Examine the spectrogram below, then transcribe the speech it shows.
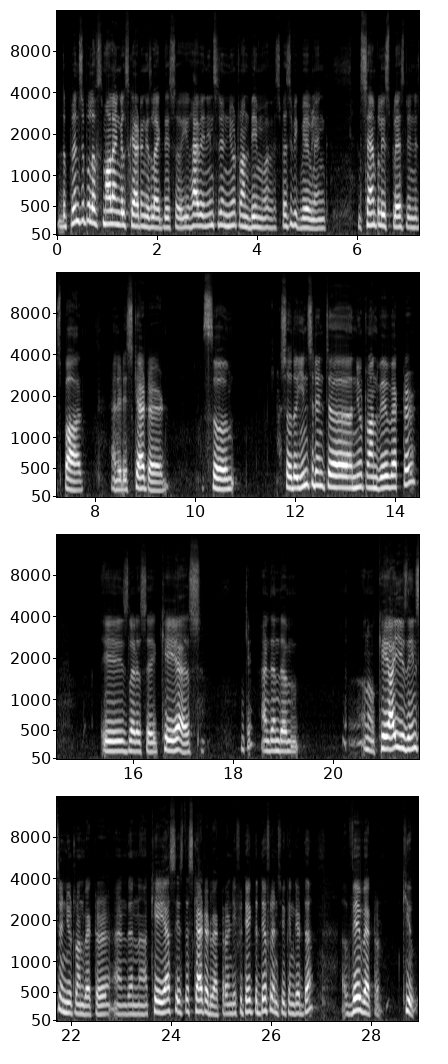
The principle of small angle scattering is like this. So, you have an incident neutron beam of a specific wavelength sample is placed in its path and it is scattered. So, so the incident uh, neutron wave vector is let us say k s okay, and then the no k i is the incident neutron vector and then uh, k s is the scattered vector and if you take the difference you can get the uh, wave vector q.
